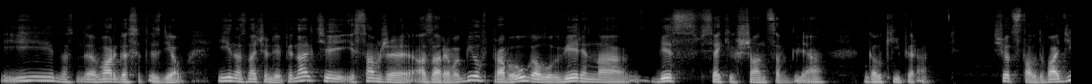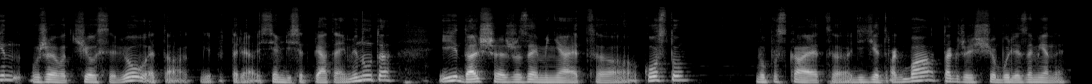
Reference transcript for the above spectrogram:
и Варгас это сделал. И назначили пенальти, и сам же Азар его бил в правый угол, уверенно, без всяких шансов для голкипера. Счет стал 2-1, уже вот Челси вел, это, я повторяю, 75-я минута, и дальше Жозе меняет э, Косту, выпускает э, Дидье Драгба. Также еще были замены.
